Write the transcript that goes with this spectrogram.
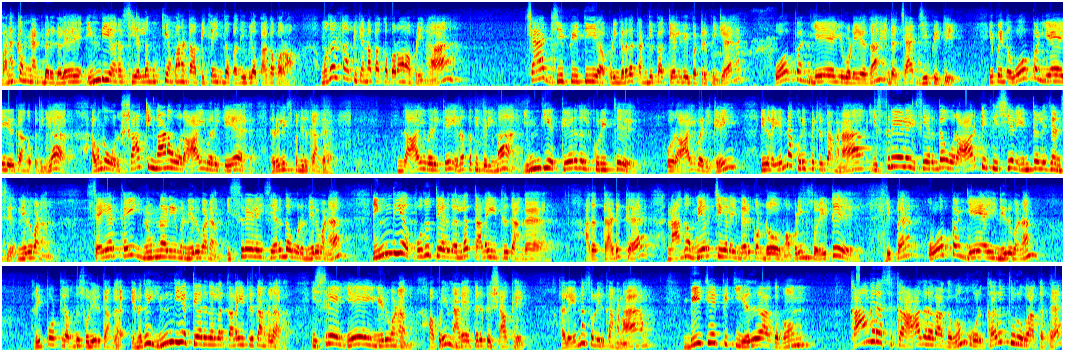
வணக்கம் நண்பர்களே இந்திய அரசியலில் முக்கியமான டாப்பிக்கை இந்த பதிவில் பார்க்க போகிறோம் முதல் டாபிக் என்ன பார்க்க போகிறோம் அப்படின்னா சாட் ஜிபிடி அப்படிங்கிறத கண்டிப்பாக கேள்விப்பட்டிருப்பீங்க. ஓப்பன் ஏஐ உடைய தான் இந்த சாட் ஜிபிடி இப்போ இந்த ஓப்பன் ஏஐ இருக்காங்க பார்த்தீங்களா அவங்க ஒரு ஷாக்கிங்கான ஒரு ஆய்வறிக்கையை ரிலீஸ் பண்ணியிருக்காங்க. இந்த ஆய்வறிக்கை எதை பற்றி தெரியுமா? இந்திய தேர்தல் குறித்து ஒரு ஆய்வறிக்கை. இதில் என்ன குறிப்பிட்டிருக்காங்கன்னா இஸ்ரேலை சேர்ந்த ஒரு ஆர்டிஃபிஷியல் இன்டெலிஜென்ஸ் நிறுவனம் செயற்கை நுண்ணறிவு நிறுவனம் இஸ்ரேலை சேர்ந்த ஒரு நிறுவனம் இந்திய பொது தேர்தலில் தலையிட்டிருக்காங்க. அதை தடுக்க நாங்கள் முயற்சிகளை மேற்கொண்டோம் அப்படின்னு சொல்லிட்டு இப்போ ஓப்பன் ஏஐ நிறுவனம் ரிப்போர்ட்டில் வந்து சொல்லியிருக்காங்க. எனது இந்திய தேர்தலில் தலையிட்டிருக்காங்களா? இஸ்ரேல் ஏஐ நிறுவனம் அப்படின்னு நிறைய பேருக்கு ஷாக்கு அதில் என்ன சொல்லியிருக்காங்கன்னா பிஜேபிக்கு எதிராகவும் காங்கிரஸுக்கு ஆதரவாகவும் ஒரு கருத்துருவாக்கத்தை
